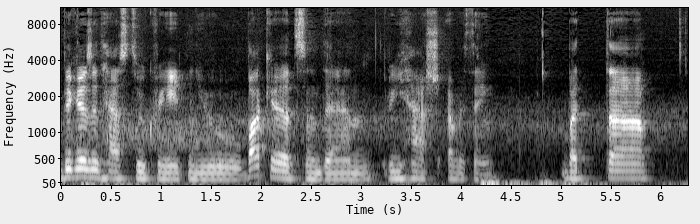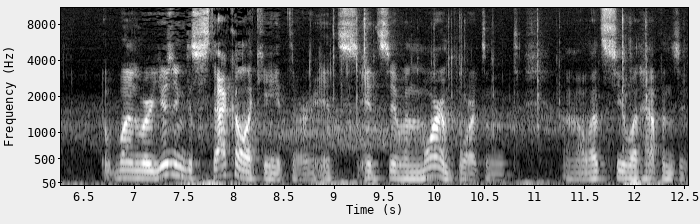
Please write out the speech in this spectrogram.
because it has to create new buckets and then rehash everything. But uh, when we're using the stack allocator, it's it's even more important uh, let's see what happens if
